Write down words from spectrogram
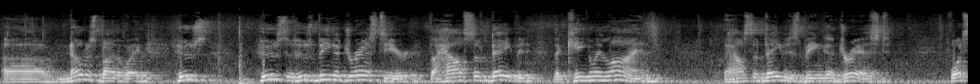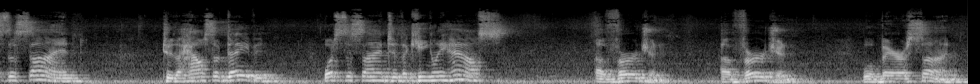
uh, notice, by the way, who's, who's, who's being addressed here? The house of David, the kingly line. The house of David is being addressed. What's the sign to the house of David? What's the sign to the kingly house? A virgin. A virgin will bear a son,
